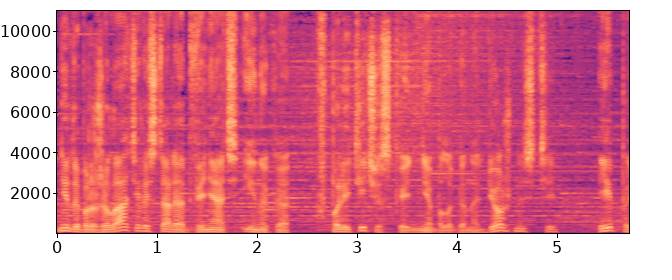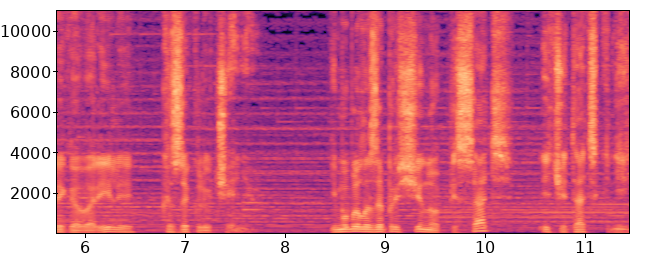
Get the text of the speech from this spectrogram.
Недоброжелатели стали обвинять инока в политической неблагонадежности и приговорили к заключению. Ему было запрещено писать и читать книги.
